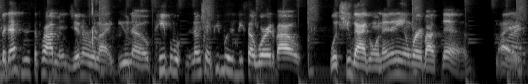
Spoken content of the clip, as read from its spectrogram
but that's just the problem in general. Like you know, people no shit, people would be so worried about what you got going, and they ain't worry about them. Like, right.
